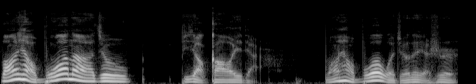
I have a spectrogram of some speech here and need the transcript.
王小波呢就比较高一点儿，王小波我觉得也是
